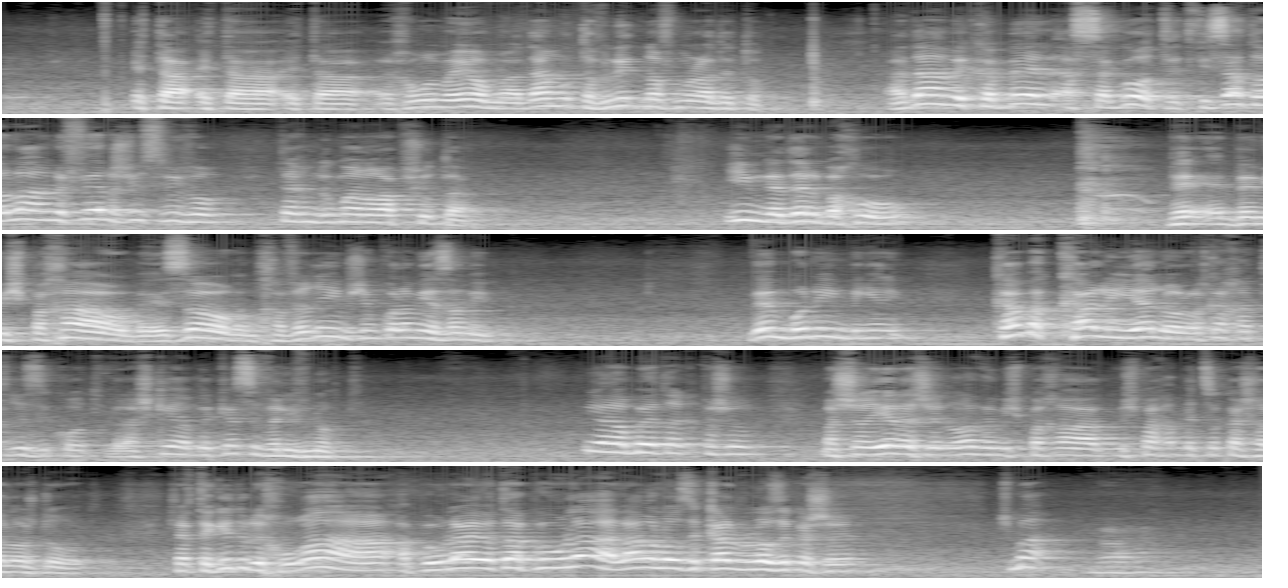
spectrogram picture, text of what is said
את ה... את ה, את ה איך אומרים היום? האדם הוא תבנית נוף מולדתו. אדם מקבל השגות ותפיסת עולם לפי אנשים סביבו. אתן לכם דוגמה נורא פשוטה. אם גדל בחור במשפחה או באזור עם חברים שהם כולם יזמים והם בונים בניינים, כמה קל יהיה לו לקחת ריזיקות ולהשקיע הרבה כסף ולבנות. יהיה הרבה יותר פשוט מאשר ילד שנולד במשפחה, משפחת מצוקה שלוש דורות. עכשיו תגידו, לכאורה הפעולה היא אותה פעולה, למה לא זה קל ולא זה קשה? תשמע,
